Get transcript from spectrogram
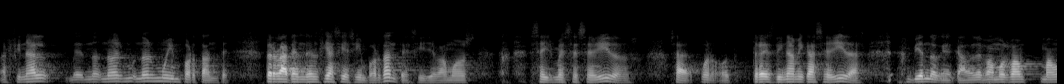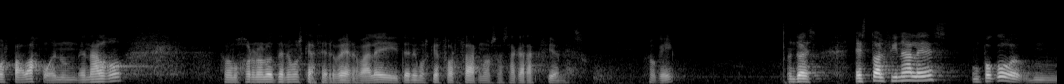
al final no, es, no, es, muy importante. Pero la tendencia sí es importante. Si llevamos seis meses seguidos o sea, bueno, tres dinámicas seguidas, viendo que cada vez vamos, vamos para abajo en, en algo, a lo mejor no lo tenemos que hacer ver, ¿vale? Y tenemos que forzarnos a sacar acciones. ¿Ok? Entonces, esto al final es un poco, mm,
